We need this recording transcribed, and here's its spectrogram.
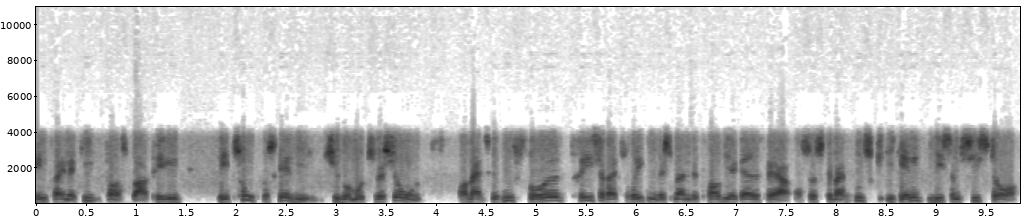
mindre energi for at spare penge. Det er to forskellige typer motivation, og man skal huske både kriseretorikken, hvis man vil påvirke adfærd, og så skal man huske igen, ligesom sidste år,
